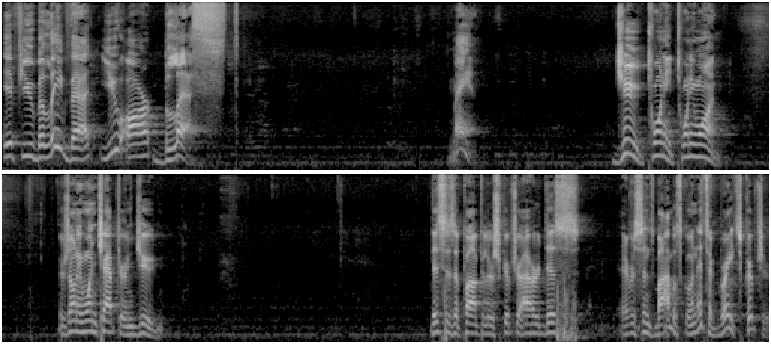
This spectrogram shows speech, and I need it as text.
if you believe that, you are blessed. Man. Jude 20, 21. There's only one chapter in Jude. This is a popular scripture. I heard this ever since Bible school, and it's a great scripture.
